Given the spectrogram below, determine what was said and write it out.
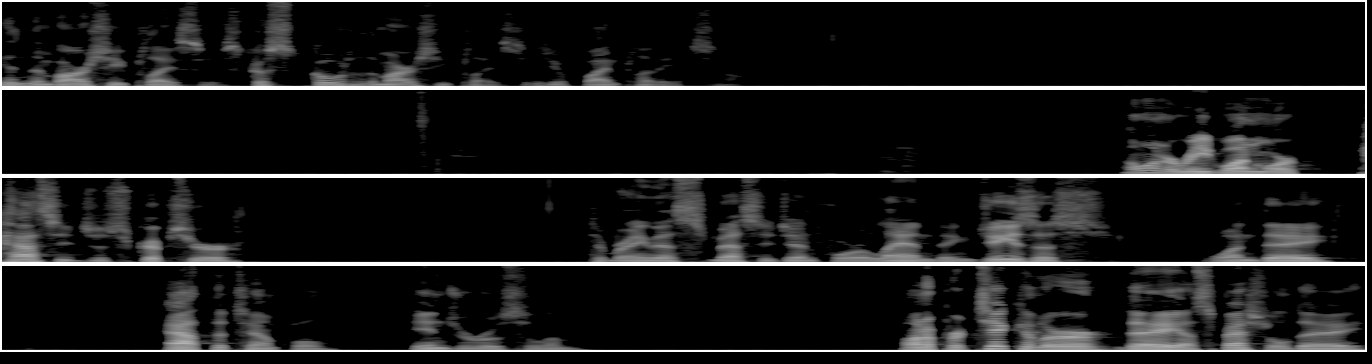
in the marshy places. Go, go to the marshy places, you'll find plenty of salt. I want to read one more passage of Scripture to bring this message in for a landing. Jesus, one day at the temple in Jerusalem, on a particular day, a special day,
